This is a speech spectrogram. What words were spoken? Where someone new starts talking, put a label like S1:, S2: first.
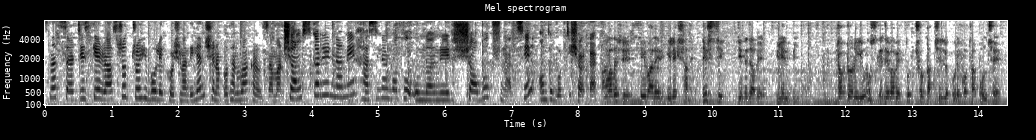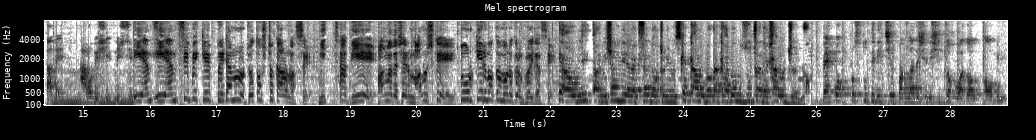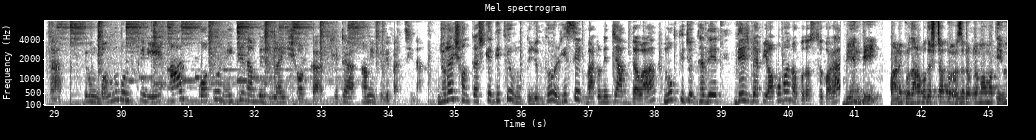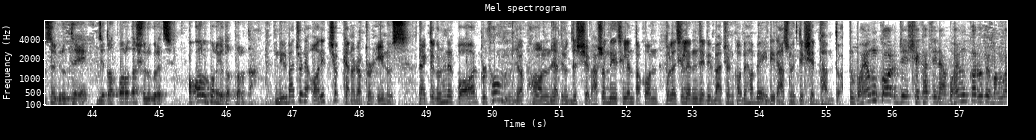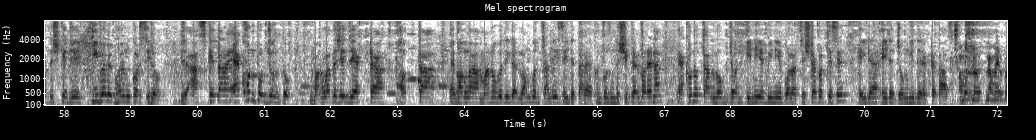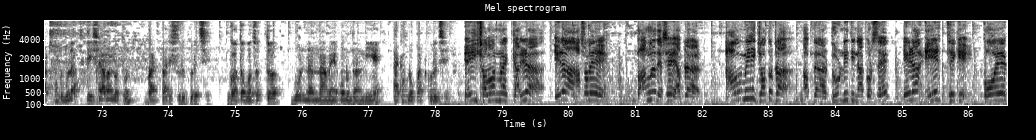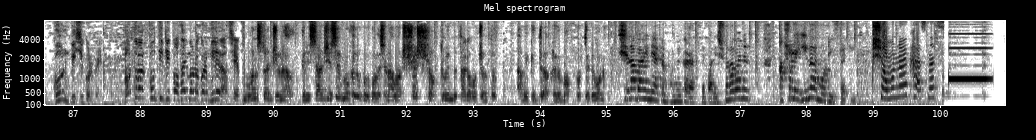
S1: হাসনাত সার্জিসকে রাষ্ট্রদ্রোহী বলে ঘোষণা দিলেন সেনাপ্রধান ওয়াকারুজ্জামান।
S2: সংস্কারের নামে হাসিনার মতো উন্নয়নের শবক শোনাচ্ছে অন্তর্বর্তী সরকার।
S3: বাংলাদেশে এবারের ইলেকশনে নিশ্চিত জিতে যাবে বিএনপি। ডক্টর ইউনুসকে যেভাবে তুচ্ছ তাচ্ছিল্য করে কথা বলছে তাতে আরও বেশি নিশ্চিত।
S4: এই এনসিপি কে পেটানোর যথেষ্ট কারণ আছে। মিথ্যা দিয়ে বাংলাদেশের মানুষকে তুর্কির মতো মনে করে ঘুরাইতেছে।
S5: আওয়ামী লীগ পারমিশন দিয়ে রাখছে ডক্টর ইউনুসকে কালো পতাকা এবং জুতা দেখানোর জন্য।
S6: ব্যাপক প্রস্তুতি নিচ্ছে বাংলাদেশে নিষিদ্ধ হওয়া দল আওয়ামী লীগ।
S7: এবং বঙ্গবন্ধুকে নিয়ে আর কত নিচে নামবে জুলাই সরকার, সেটা আমি ভেবে পাচ্ছি না। জুলাই সন্ত্রাসকে দ্বিতীয় মুক্তিযুদ্ধ রিসেট বাটনে চাপ দেওয়া, মুক্তিযোদ্ধাদের দেশব্যাপী অপমান অপদস্থ করা।
S8: বিএনপি মাননীয় প্রধান উপদেষ্টা প্রফেসর ডক্টর মোহাম্মদ ইউনুসের বিরুদ্ধে যে তৎপরতা শুরু করেছে অকল্পনীয় তৎপরতা।
S9: নির্বাচনে অনিচ্ছুক কেন ডক্টর ইউনুস? দায়িত্ব গ্রহণের পর প্রথম যখন জাতির উদ্দেশ্যে ভাষণ দিয়েছিলেন তখন বলেছিলেন যে নির্বাচন কবে হবে এটি রাজনৈতিক সিদ্ধান্ত।
S10: ভয়ঙ্কর যে শেখ হাসিনা ভয়ঙ্কর রূপে বাংলাদেশকে যে কীভাবে ভয়ঙ্কর ছিল যে আজকে তারা এখন পর্যন্ত বাংলাদেশে যে একটা হত্যা এবং মানবাধিকার লঙ্ঘন চালিয়েছে এইটা তারা এখন পর্যন্ত স্বীকার করে না। এখনও তার লোকজন ইনিয়ে বিনিয়ে বলার চেষ্টা করতেছে। এইটা এইটা জঙ্গিদের একটা কাজ।
S11: সমন্বয়ক নামের বাটপারগুলা দেশে আবার নতুন বাটপারি শুরু করেছে। গত বছর তো বন্যার নামে অনুদান নিয়ে টাকা লোপাট করেছে।
S4: এই সমন্বয়কারীরা এরা আসলে বাংলাদেশে আপনার আওয়ামী যতটা আপনার দুর্নীতি না করছে এরা এর থেকে কয়েক গুণ বেশি করবে। বর্তমান প্রতিটি কথাই মনে করে মিলে আছে
S5: মনস্টার জেনারেল তিনি সার্জিসের মুখের উপর বলেছেন আমার শেষ রক্তবিন্দু থাকা পর্যন্ত আমি কিন্তু আপনাকে মাফ করতে দেবো না।
S12: সেনাবাহিনী একটা ভূমিকা রাখতে পারে। সেনাবাহিনীর আসলে ইনার মোটিভটা কি?
S1: সমন্বয়ক হাসনাত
